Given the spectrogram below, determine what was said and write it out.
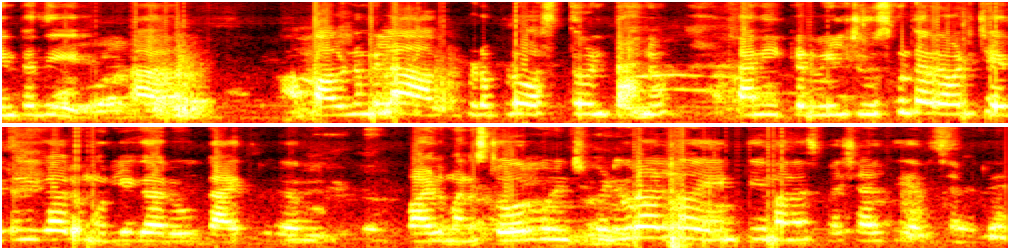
ఏంటది పౌర్ణమిలా అప్పుడప్పుడు వస్తూ ఉంటాను. కానీ ఇక్కడ వీళ్ళు చూసుకుంటారు కాబట్టి చైతన్య గారు మురళి గారు గాయత్రి గారు వాళ్ళు మన స్టోర్ గురించి పిడుగురాల్లో ఏంటి మన స్పెషాలిటీ అని చెప్తే?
